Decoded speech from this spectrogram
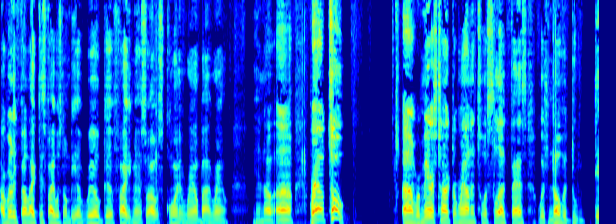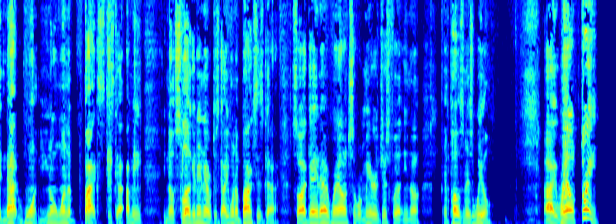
I really felt like this fight was gonna be a real good fight, man. So I was scoring it round by round. You know, um, round two. Um, Ramirez turned the round into a slugfest, which Nova do did not want. You don't want to box this guy. I mean, you know, slugging in there with this guy. You want to box this guy. So I gave that round to Ramirez just for, you know, imposing his will. All right, round three.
